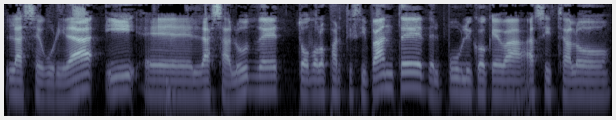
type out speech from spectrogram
la seguridad y eh, la salud de todos los participantes, del público que va a asistir a, lo,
